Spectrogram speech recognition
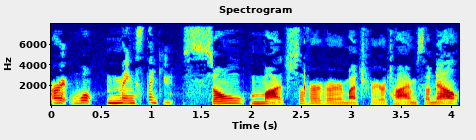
All right. Well, Minx, thank you so much, so very, very much for your time. So now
